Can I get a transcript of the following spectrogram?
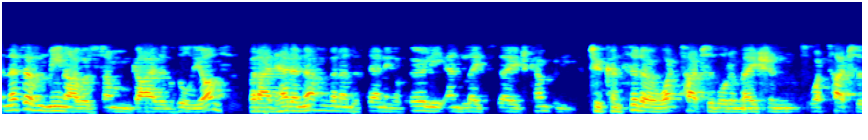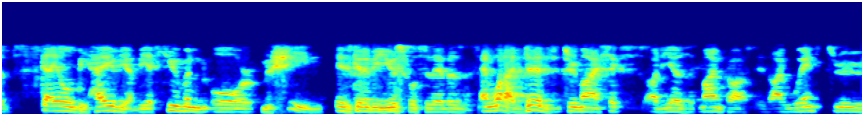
And that doesn't mean I was some guy that was all the answers, but I'd had enough of an understanding of early and late stage companies to consider what types of automation, what types of scale behavior, be it human or machine, is going to be useful to their business. And what I did through my six odd years at Mimecast is I went through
